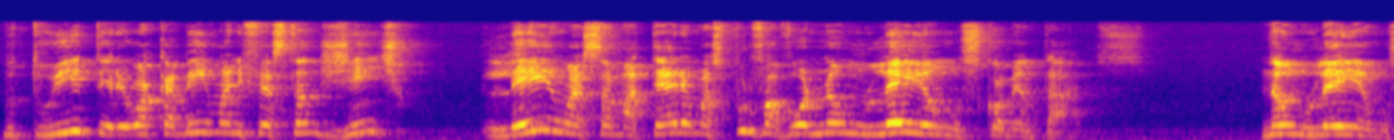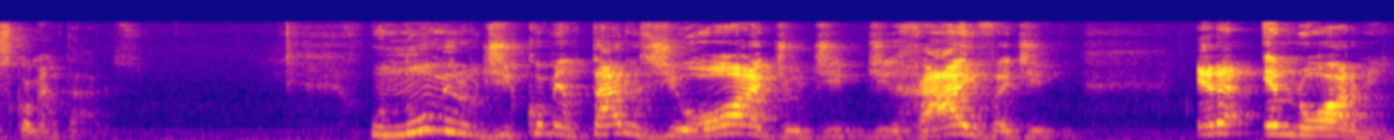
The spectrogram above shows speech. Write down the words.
no Twitter eu acabei manifestando gente, leiam essa matéria, mas por favor não leiam os comentários. Não leiam os comentários. O número de comentários de ódio, de, de raiva, de era enorme.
